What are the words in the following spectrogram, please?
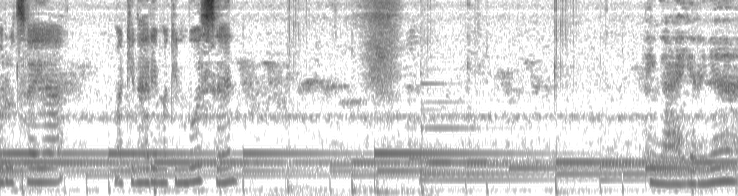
menurut saya makin hari makin bosan. Hingga akhirnya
